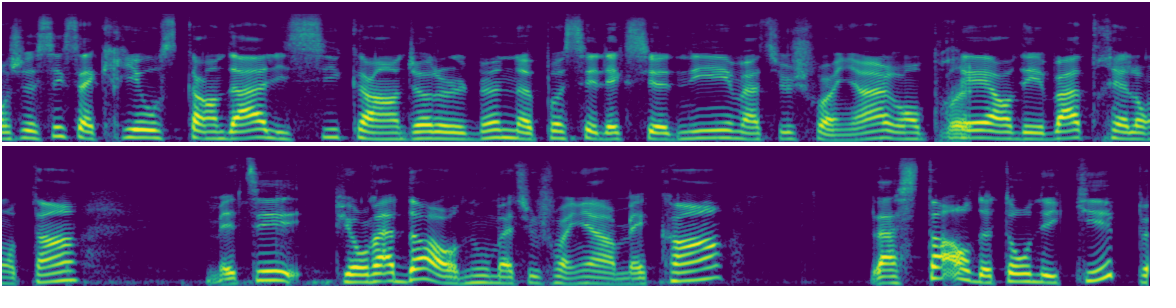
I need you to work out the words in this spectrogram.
on- je sais que ça criait au scandale ici quand John Urban n'a pas sélectionné Mathieu Choignard. On pourrait en débattre très longtemps. Mais tu sais, puis on adore, nous, Mathieu Choignard. Mais quand la star de ton équipe,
